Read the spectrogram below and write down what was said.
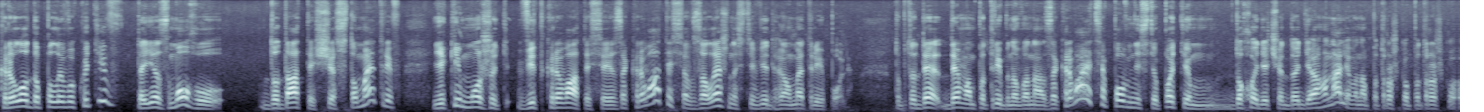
Крило до поливу котів дає змогу додати ще 100 метрів, які можуть відкриватися і закриватися в залежності від геометрії поля. Тобто, де, де вам потрібно, вона закривається повністю, потім, доходячи до діагоналі, вона потрошку-потрошку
